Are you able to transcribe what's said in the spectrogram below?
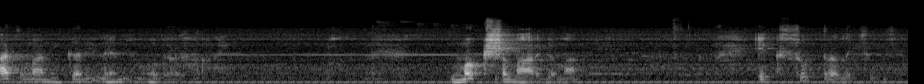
આત્માની કરી લેને ઓળખાણી મોક્ષ માર્ગમાં એક સૂત્ર લખ્યું છે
